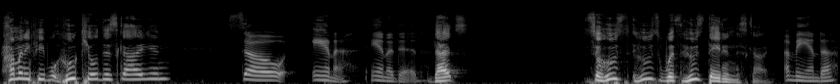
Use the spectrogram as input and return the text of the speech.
How many people? Who killed this guy again? so anna. Anna did. That's. So who's who's with who's dating this guy? amanda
